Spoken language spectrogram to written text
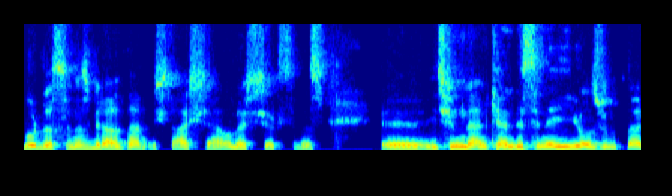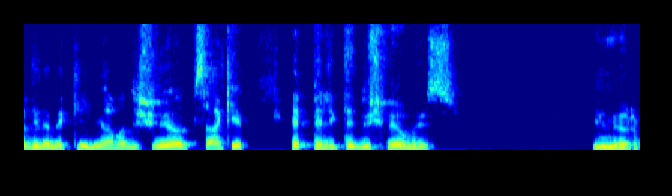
Buradasınız birazdan işte aşağı ulaşacaksınız. Ee, içimden kendisine iyi yolculuklar dilemek geliyor ama düşünüyorum sanki hep birlikte düşmüyor muyuz? Bilmiyorum.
